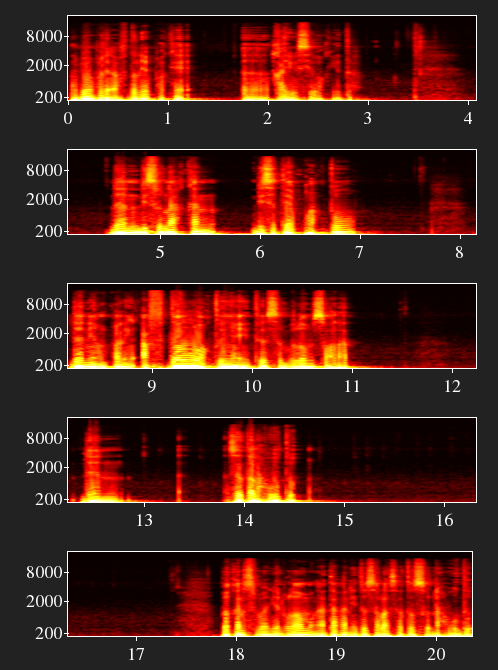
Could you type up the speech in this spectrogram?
tapi yang paling afdal ya pakai uh, kayu siwak itu. Dan disunahkan di setiap waktu. Dan yang paling afdol waktunya itu sebelum sholat. Dan setelah wudhu bahkan sebagian ulama mengatakan itu salah satu sunnah wudhu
